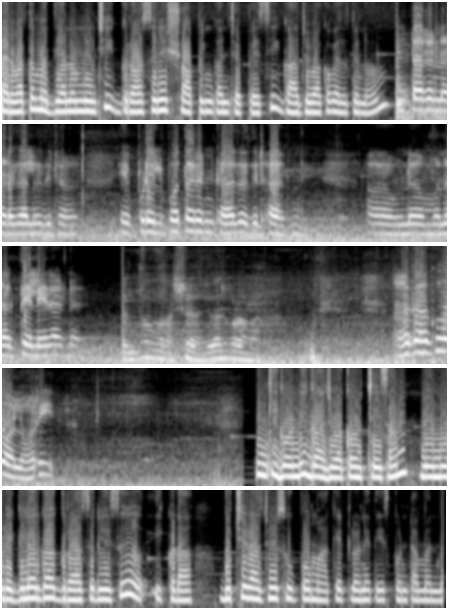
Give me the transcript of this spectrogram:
తర్వాత మధ్యాహ్నం నుంచి గ్రాసరీ షాపింగ్ అని చెప్పేసి గాజువాక వెళ్తున్నాం. ఉంటారని అడగాలి వదిన. ఎప్పుడు వెళ్ళిపోతారని కాదు వదిన అంది. అవునా అమ్మ నాకు తెలియదన్న కూడా ఆగాగు ఆ లారీ. ఇంక ఇగోండి గాజువాక వచ్చేసాం. మేము రెగ్యులర్గా గ్రాసరీస్ ఇక్కడ బుచ్చిరాజు సూపర్ మార్కెట్లోనే తీసుకుంటాం అన్నమాట.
